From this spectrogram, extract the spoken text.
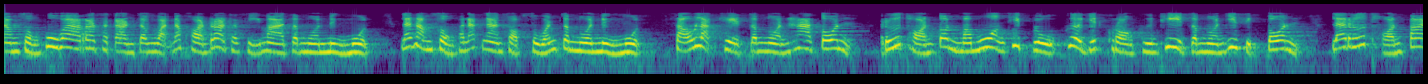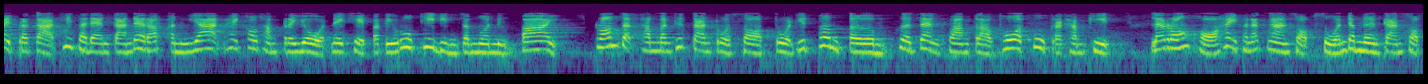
นำส่งผู้ว่าราชการจังหวัดนครราชสีมาจำนวนหนึ่งหมุด และนำส่งพนักงานสอบสวนจำนวนหนึ่งหมุด เสาหลักเขตจำนวน5ต้น หรือถอนต้นมะม่วงที่ปลูกเพื่อยึดครองพื้นที่จำนวน 20 ต้น และรื้อถอนป้ายประกาศที่แสดงการได้รับอนุญาตให้เข้าทำประโยชน์ในเขตปฏิรูปที่ดินจำนวนหนึ่งป้าย พร้อมจัดทำบันทึกการตรวจสอบตรวจยึดเพิ่มเติม เพื่อแจ้งความกล่าวโทษผู้กระทำผิด และร้องขอให้พนักงานสอบสวนดำเนินการสอบ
